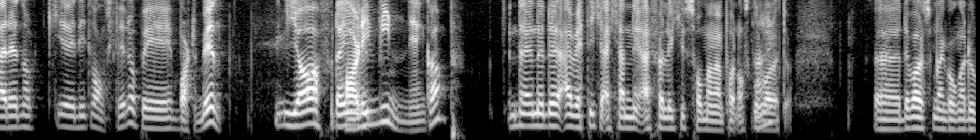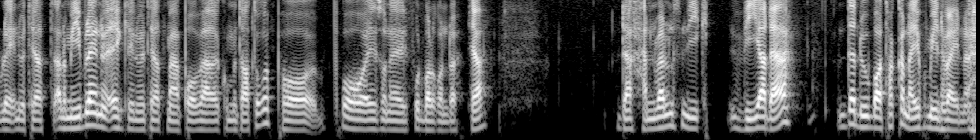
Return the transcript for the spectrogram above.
er det nok eh, litt vanskeligere oppe i Bartebyen. Ja, for det, Har de vinn i en kamp? Nei, det, Jeg vet ikke, jeg, kjenner, jeg følger ikke så med meg på norsk råd, vet du. Eh, det var jo som den gangen du ble invitert, eller vi ble egentlig invitert med på å være kommentatorer på, på en sånn fotballrunde. Ja. Der henvendelsen gikk via det, der du bare takket nei på mine vegne.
